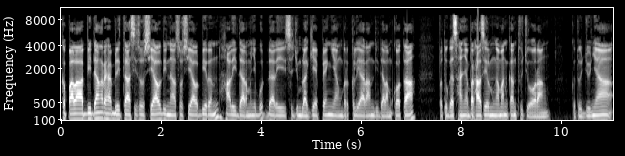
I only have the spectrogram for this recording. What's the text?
Kepala Bidang Rehabilitasi Sosial Dinas Sosial Biren, Halidar menyebut dari sejumlah gepeng yang berkeliaran di dalam kota, petugas hanya berhasil mengamankan tujuh orang. Ketujuhnya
